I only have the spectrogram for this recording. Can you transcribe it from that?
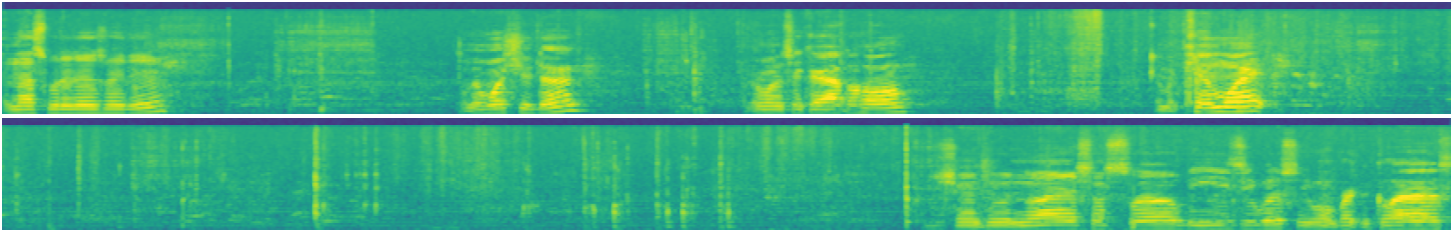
And that's what it is right there. And then once you're done, you want to take your alcohol and a Kimwipe. Just gonna do it nice and slow, be easy with it so you won't break the glass.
